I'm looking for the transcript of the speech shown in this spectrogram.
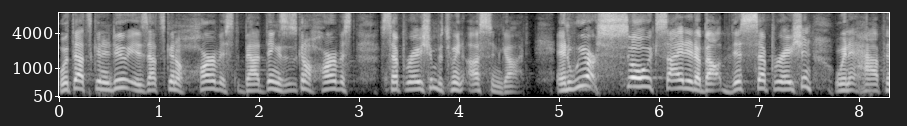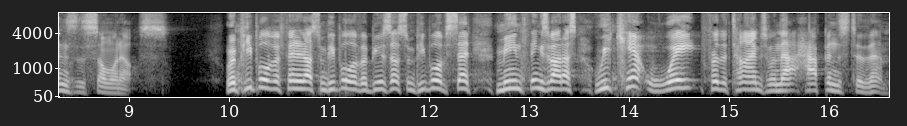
what that's going to do is that's going to harvest bad things. It's going to harvest separation between us and God. And we are so excited about this separation when it happens to someone else. When people have offended us, when people have abused us, when people have said mean things about us, we can't wait for the times when that happens to them.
